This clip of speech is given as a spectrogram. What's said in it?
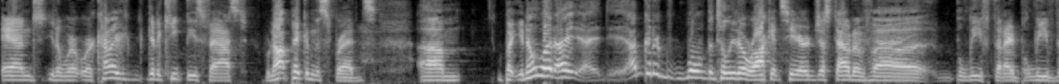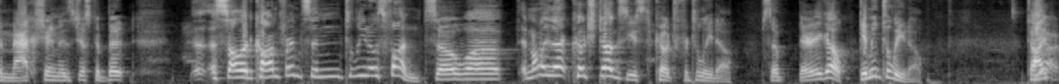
and, you know, we're, we're kind of going to keep these fast. We're not picking the spreads. Um, but you know what? I, I am gonna roll the Toledo Rockets here, just out of uh, belief that I believe the Maction is just a bit a solid conference, and Toledo's fun. So, uh, and not only that, Coach Doug's used to coach for Toledo. So there you go. Give me Toledo. Ty? Yeah,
